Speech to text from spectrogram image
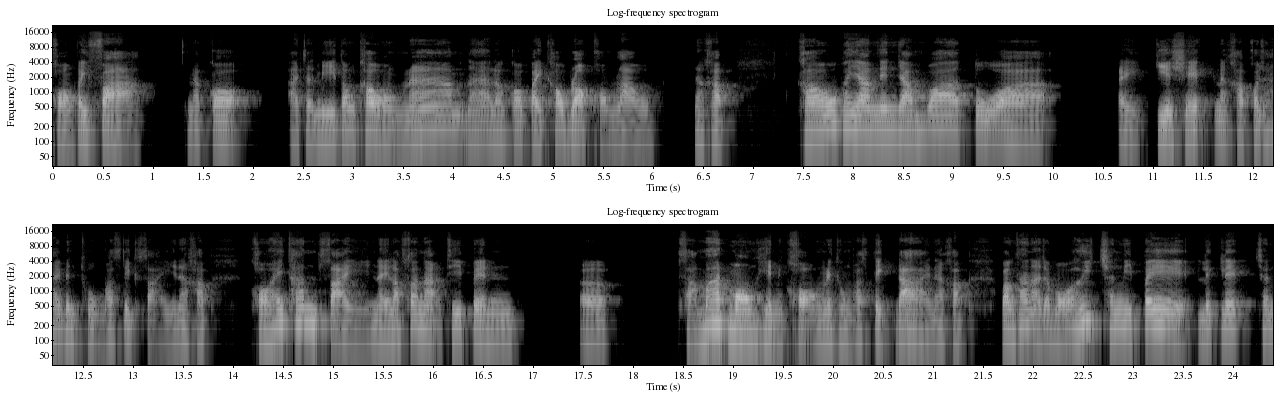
ของไปฝากแล้วก็ อาจจะมีต้องเข้าห้องน้ำนะครับแล้วก็ไปเข้าบล็อกของเรานะครับเขาพยายามเน้นย้ำว่าตัวไอ้ Gear Check นะครับเขาจะให้เป็นถุงพลาสติกใสนะครับ ขอให้ท่านใส่ในลักษณะที่เป็นเออสามารถมองเห็นของในถุงพลาสติกได้นะครับ บางท่านอาจจะบอกว่าเฮ้ยฉันมีเป้เล็ก ๆ ฉัน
